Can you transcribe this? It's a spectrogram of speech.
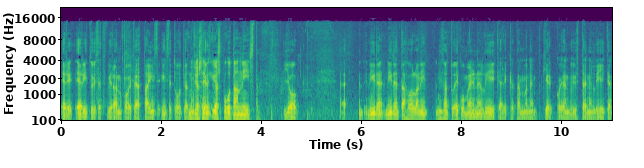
eri, erityiset viranhoitajat tai instituutiot. Mutta jos, jos puhutaan niistä. Joo, niiden, niiden taholla niin, niin sanottu ekumeninen liike, eli tämmöinen kirkkojen yhteinen liike,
